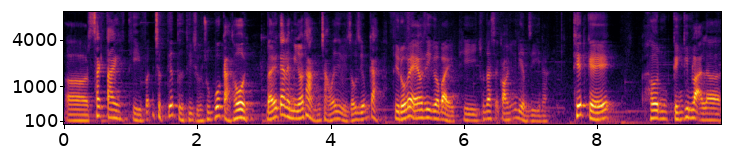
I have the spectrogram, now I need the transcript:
uh, sách tay thì vẫn trực tiếp từ thị trường Trung Quốc cả thôi. Đấy cái này mình nói thẳng chẳng có gì phải giấu giếm cả. Thì đối với LG G7 thì chúng ta sẽ có những điểm gì nào? Thiết kế hơn kính kim loại là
